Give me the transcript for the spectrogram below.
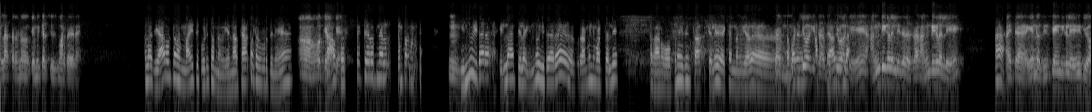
ಎಲ್ಲಾ ತರನು ಕೆಮಿಕಲ್ಸ್ ಯೂಸ್ ಮಾಡ್ತಾ ಇದ್ದಾರೆ ಅಲ್ಲ ಅದು ಯಾರು ಅಂತ ನಮ್ಗೆ ಮಾಹಿತಿ ಕೊಡಿ ಸರ್ ನಮಗೆ. ನಾವು ಸ್ಯಾಂಪಲ್ ತೆಗೆದ್ಬಿಡ್ತೀನಿ ಹಾ ಓಕೆ ನಾವು ಓಕೆ. ಸಸ್ಪೆಕ್ಟ್ ಇರೋದ್ನೆಲ್ಲ ಸ್ಯಾಂಪಲ್ ಇನ್ನೂ ಇದಾರೆ. ಇಲ್ಲ ಅಂತಿಲ್ಲ ಇನ್ನೂ ಇದಾರೆ. ಗ್ರಾಮೀಣ ಮಟ್ಟದಲ್ಲಿ ನಾನು ಒಬ್ಬನೇ ಇದೀನಿ ತಾಲೂಕಲ್ಲಿ ಯಾಕಂದ್ರೆ ನಮ್ಗೆ ಮುಖ್ಯವಾಗಿ ಸರ್ ಯಾರು ಇಲ್ಲ. ಮುಖ್ಯವಾಗಿ ಅಂಗಡಿಗಳಲ್ಲಿ ಇದಾರೆ ಸರ್ ಅಂಗಡಿಗಳಲ್ಲಿ ಹಾ. ಆಯ್ತಾ ಏನು ದಿನಸಿ ಅಂಗಡಿಗಳು ಏನಿದೆಯೋ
